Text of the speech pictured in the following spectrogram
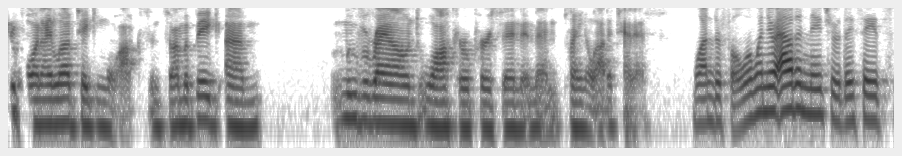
beautiful and i love taking walks and so i'm a big um move around walker person and then playing a lot of tennis Wonderful. Well, when you're out in nature, they say it's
